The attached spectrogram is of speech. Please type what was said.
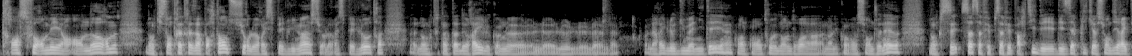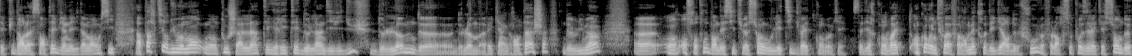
transformé en, en normes, donc qui sont très très importantes sur le respect de l'humain, sur le respect de l'autre, donc tout un tas de règles comme le, la règle d'humanité hein, qu'on retrouve dans le droit, dans les conventions de Genève. Donc ça, ça fait, ça fait partie des, des, applications directes. Et puis dans la santé, bien évidemment aussi. À partir du moment où on touche à l'intégrité de l'individu, de l'homme, de, de l'homme avec un grand H, de l'humain, euh, on, on, se retrouve dans des situations où l'éthique va être convoquée. C'est-à-dire qu'on va être, encore une fois, il va falloir mettre des garde-fous, il va falloir se poser la question de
